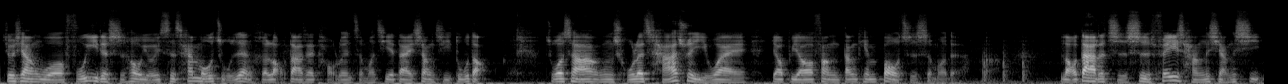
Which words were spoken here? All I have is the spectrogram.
就像我服役的时候，有一次参谋主任和老大在讨论怎么接待上级督导，桌上除了茶水以外，要不要放当天报纸什么的啊？老大的指示非常详细。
